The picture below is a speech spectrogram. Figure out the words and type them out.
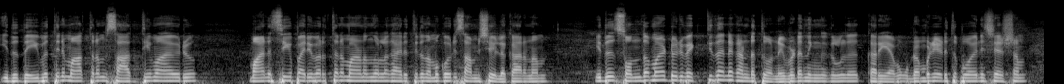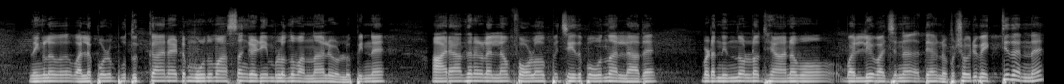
ഇത് ദൈവത്തിന് മാത്രം സാധ്യമായൊരു മാനസിക പരിവർത്തനമാണെന്നുള്ള കാര്യത്തിൽ നമുക്കൊരു സംശയമില്ല. കാരണം ഇത് സ്വന്തമായിട്ടൊരു വ്യക്തി തന്നെ കണ്ടെത്തുകയാണ് ഇവിടെ നിങ്ങൾക്കറിയാം. ഉടമ്പടി എടുത്തു പോയതിന് ശേഷം നിങ്ങൾ വല്ലപ്പോഴും പുതുക്കാനായിട്ട് മൂന്ന് മാസം കഴിയുമ്പോഴൊന്ന് വന്നാലേ ഉള്ളൂ. പിന്നെ ആരാധനകളെല്ലാം ഫോളോ അപ്പ് ചെയ്ത് പോകുന്നതല്ലാതെ ഇവിടെ നിന്നുള്ള ധ്യാനമോ വലിയ വചന ധ്യാനമോ. പക്ഷെ ഒരു വ്യക്തി തന്നെ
